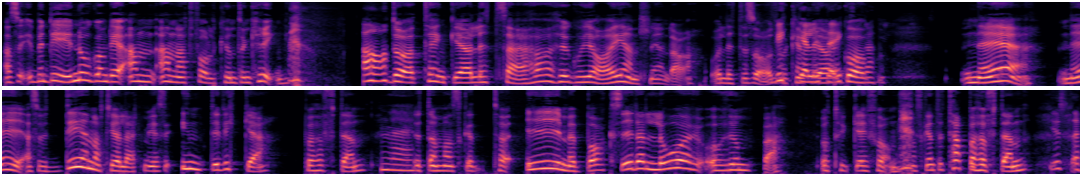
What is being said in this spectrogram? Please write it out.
Alltså, men det är nog om det är an, annat folk runt omkring. Ja. Då tänker jag lite så här, "Ha, hur går jag egentligen då? Och lite så. Vicka lite jag extra. Nej, nej, alltså det är något jag har lärt mig. Jag ska inte vicka på höften. Nej. Utan man ska ta i med baksida lår och rumpa och trycka ifrån. Man ska inte tappa höften. Just det.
